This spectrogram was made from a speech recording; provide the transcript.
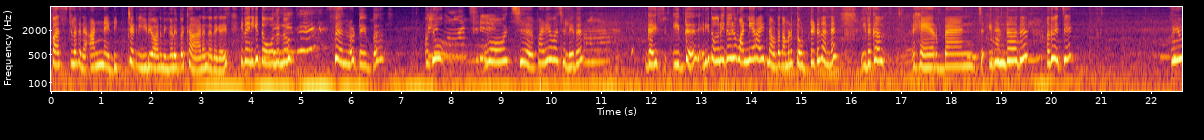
ഫസ്റ്റിലെ തന്നെ അൺഎഡിക്റ്റഡ് വീഡിയോ ആണ് നിങ്ങളിപ്പോൾ കാണുന്നത് ഗൈസ് ഇതെനിക്ക് തോന്നുന്നു സെല്ലോ ടേപ്പ് അയ്യോ. വാച്ച് പഴയ വാച്ചല്ലേ ഇത്? ഗൈസ് ഇത് എനിക്ക് തോന്നുന്നു ഇതൊരു വൺ ഇയർ ആയിട്ടുണ്ടാവും കേട്ടോ നമ്മൾ തൊട്ടിട്ട് തന്നെ ഇതൊക്കെ ഹെയർ ബാൻഡ് ഇതെന്താ അത്? അത് വെച്ച്. അയ്യോ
